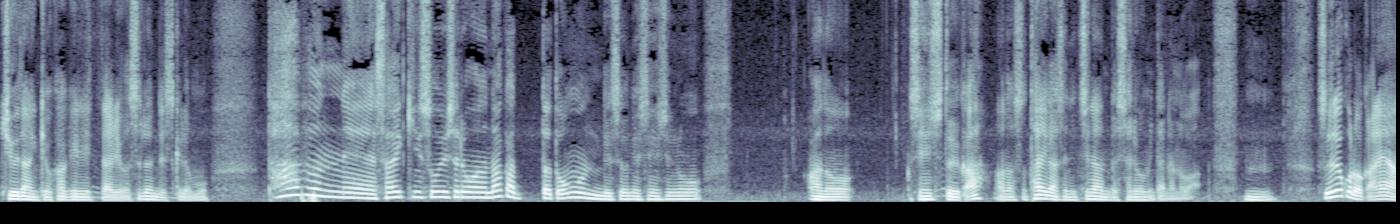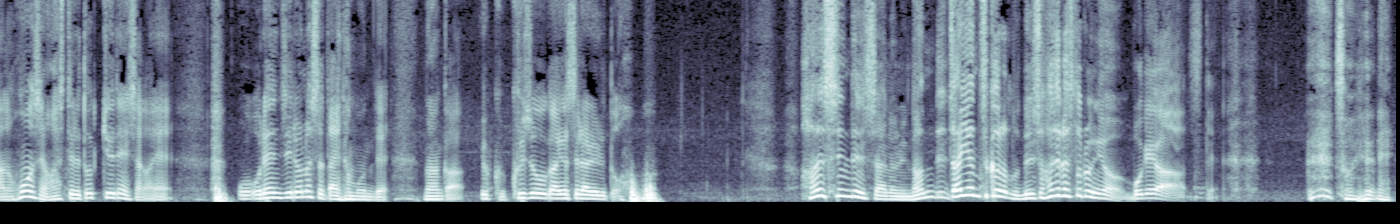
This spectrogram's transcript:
球団旗をかけてたりはするんですけども多分ね最近そういう車両はなかったと思うんですよね選手のあの選手というかあのそのタイガースにちなんだ車両みたいなのは、うん、それどころかねあの本線を走ってる特急電車がねオレンジ色の車体なもんでなんかよく苦情が寄せられると。阪神電車なのになんでジャイアンツからの電車走らせとるんやボケがっつって。そういうね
